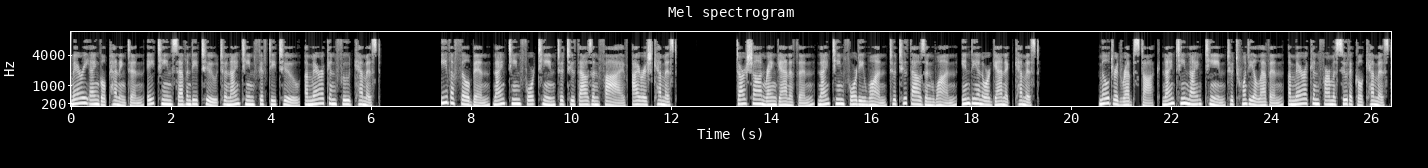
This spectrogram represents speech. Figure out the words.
Mary Engel Pennington (1872–1952), American food chemist. Eva Philbin (1914–2005), Irish chemist. Darshan Ranganathan (1941–2001), Indian organic chemist. Mildred Rebstock (1919–2011), American pharmaceutical chemist.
